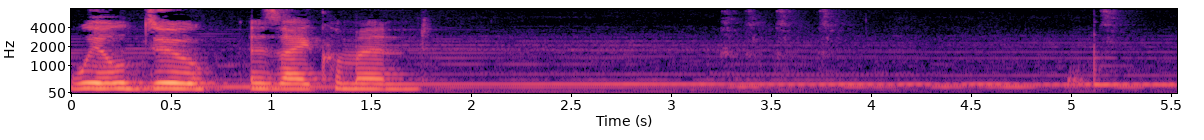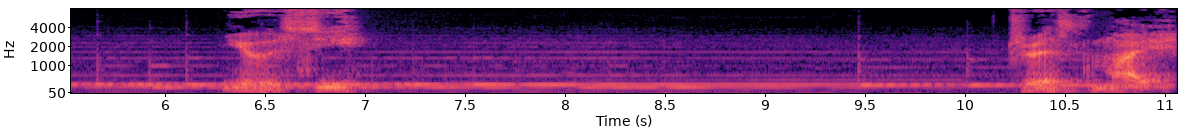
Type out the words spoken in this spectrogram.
will do as I command? You see, trust my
